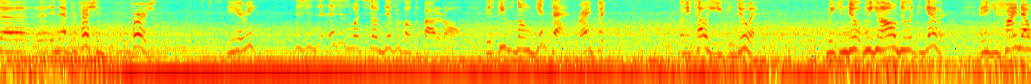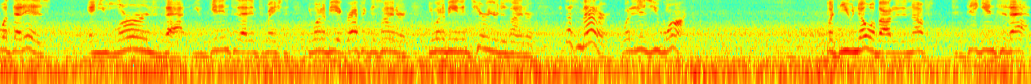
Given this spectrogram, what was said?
uh, in that profession first. You hear me? This is this is what's so difficult about it all is people don't get that right. But let me tell you, you can do it. We can do it. We can all do it together. And if you find out what that is, and you learn that, you get into that information. You want to be a graphic designer, you want to be an interior designer. It doesn't matter what it is you want. But do you know about it enough to dig into that,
